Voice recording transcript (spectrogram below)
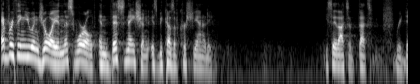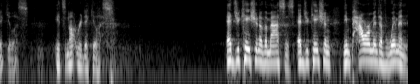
everything you enjoy in this world, in this nation, is because of Christianity. You say that's, a, that's ridiculous. It's not ridiculous education of the masses, education, the empowerment of women,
